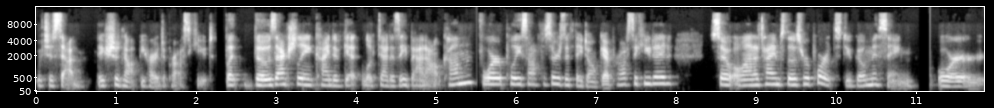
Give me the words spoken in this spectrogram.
which is sad. They should not be hard to prosecute. But those actually kind of get looked at as a bad outcome for police officers if they don't get prosecuted. So a lot of times those reports do go missing or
